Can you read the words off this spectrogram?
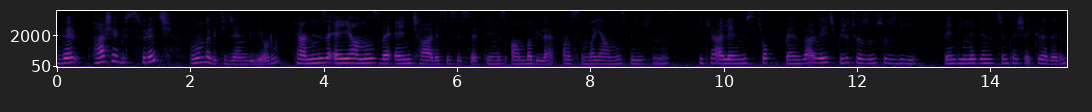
Ve her şey bir süreç. Bunun da biteceğini biliyorum. Kendinizi en yalnız ve en çaresiz hissettiğiniz anda bile aslında yalnız değilsiniz. Hikayelerimiz çok benzer ve hiçbiri çözümsüz değil. Beni dinlediğiniz için teşekkür ederim.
